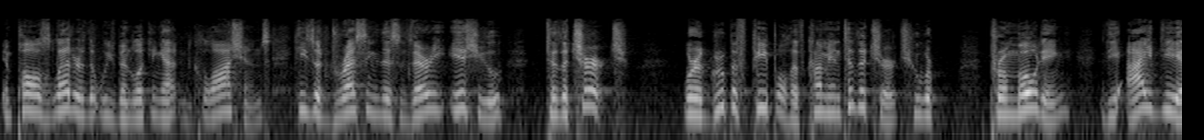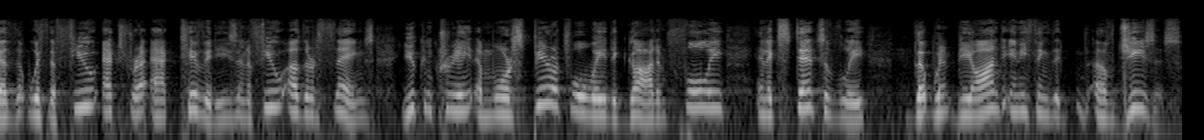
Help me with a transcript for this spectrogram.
In Paul's letter that we've been looking at in Colossians, he's addressing this very issue to the church, where a group of people have come into the church who were promoting the idea that with a few extra activities and a few other things, you can create a more spiritual way to God and fully and extensively that went beyond anything that, of Jesus.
